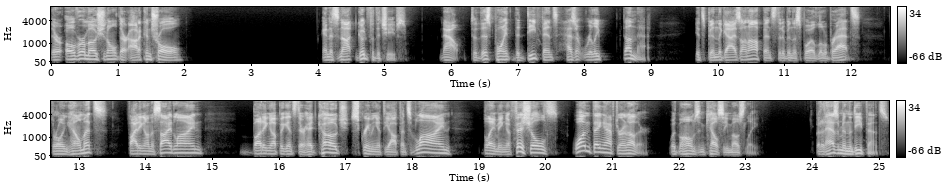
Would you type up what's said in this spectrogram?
They're over emotional, they're out of control, and it's not good for the Chiefs. Now, to this point, the defense hasn't really done that. It's been the guys on offense that have been the spoiled little brats, throwing helmets, fighting on the sideline, butting up against their head coach, screaming at the offensive line, blaming officials, one thing after another, with Mahomes and Kelce mostly. But it hasn't been the defense.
